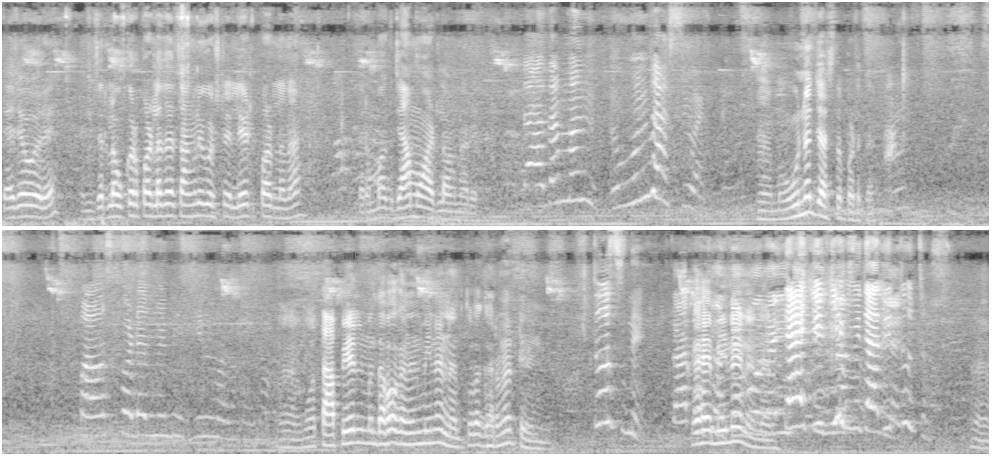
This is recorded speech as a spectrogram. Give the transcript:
त्याच्यावर आहे. आणि जर लवकर पडला तर चांगली गोष्ट आहे. लेट पडला ना तर मग जाम वाट लावणार आहे. दादा मन ऊन जास्ती वाटतं हां मग ऊनच जास्त पडतं. हां मग ताप येईल मग दवाखान्यात मी नाही ना तुला घरनच ठेवेन मी. काय मी नाही ना हां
